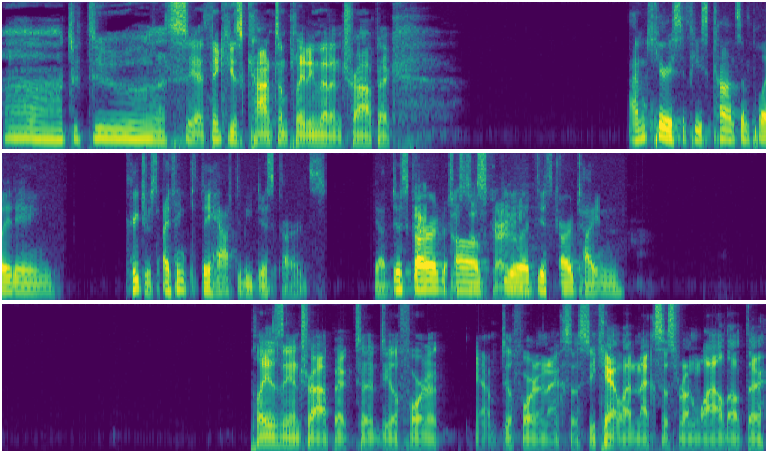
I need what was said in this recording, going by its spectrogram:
Uh, doo -doo. let's see. I think he's contemplating that entropic. I'm curious if he's contemplating creatures. I think they have to be discards. Yeah, discard just of discard discard Titan. Plays the entropic to deal four to yeah, deal four to Nexus. You can't let Nexus run wild out there.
